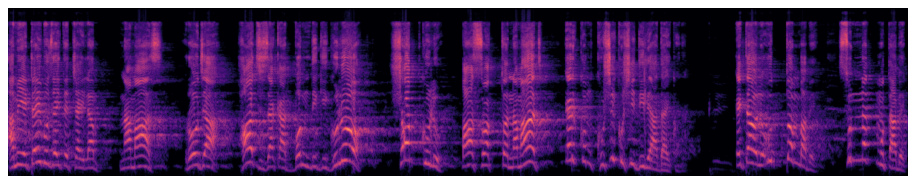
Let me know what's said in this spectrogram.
আমি এটাই বুঝাইতে চাইলাম, নামাজ, রোজা, হজ জাকাত বন্দিগি গুলো সবগুলো পাঁচ ওয়াক্ত নামাজ এরকম খুশি খুশি দিলে আদায় করা। এটা হলো উত্তম ভাবে সুন্নত মোতাবেক,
